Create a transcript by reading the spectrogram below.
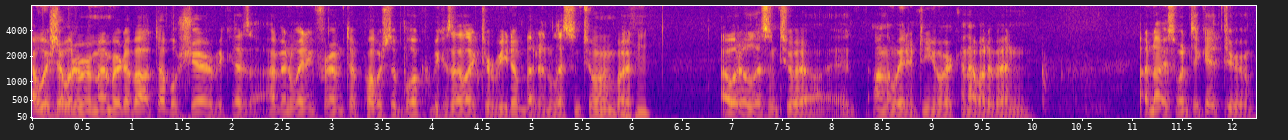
I wish I would have remembered about Double Share because I've been waiting for him to publish the book because I like to read them didn't listen to him. But I would have listened to it uh, on the way to New York, and that would have been a nice one to get through.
